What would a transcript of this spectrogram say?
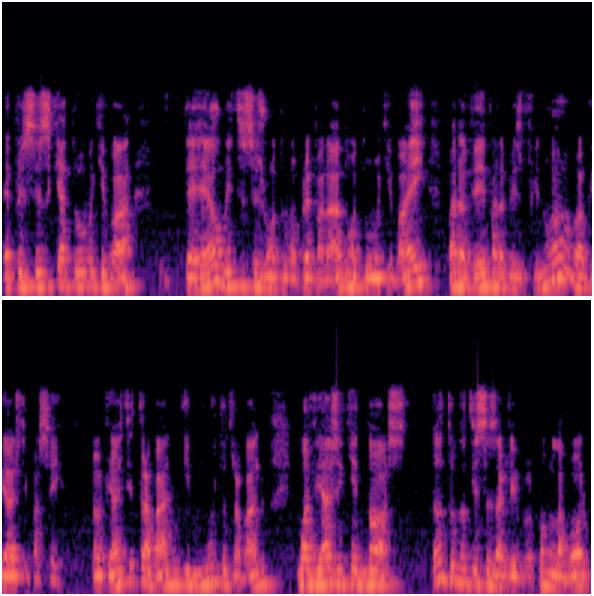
é preciso que a turma que vá é, realmente seja uma turma preparada, uma turma que vai para ver, para ver, não é uma viagem de passeio, é uma viagem de trabalho e muito trabalho, uma viagem que nós, tanto Notícias Agrícolas como Laboro,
